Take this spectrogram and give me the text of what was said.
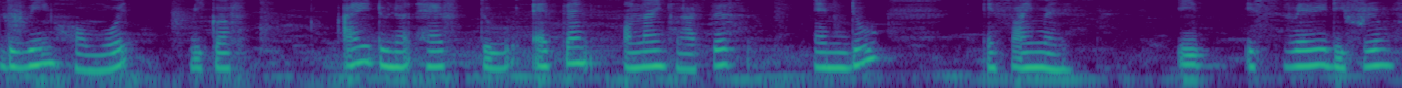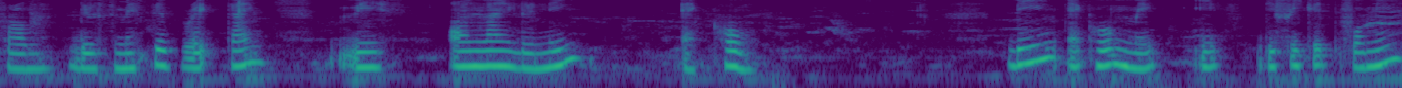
doing homework because I do not have to attend online classes and do assignments. It is very different from the semester break time with online learning at home. Being at home makes it difficult for me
